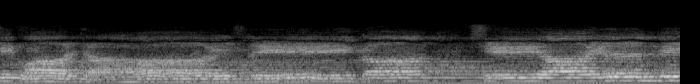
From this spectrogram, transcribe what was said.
și moartea îi strică și ai înviat.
